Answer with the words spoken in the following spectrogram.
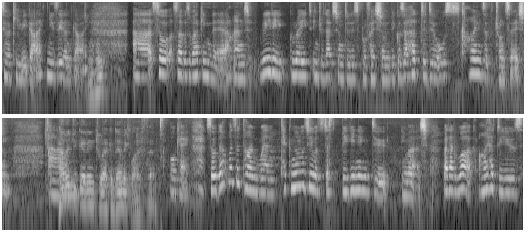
to a Kiwi guy, New Zealand guy. Uh, so so I was working there and really great introduction to this profession because I had to do all kinds of translation. How did Um, you get into academic life then? Okay, so that was a time when technology was just beginning to emerge. But at work, I had to use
